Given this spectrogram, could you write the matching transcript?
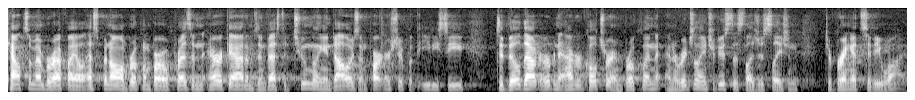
Councilmember Rafael Espinal and Brooklyn Borough President Eric Adams invested $2 million in partnership with the EDC to build out urban agriculture in Brooklyn and originally introduced this legislation to bring it citywide.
